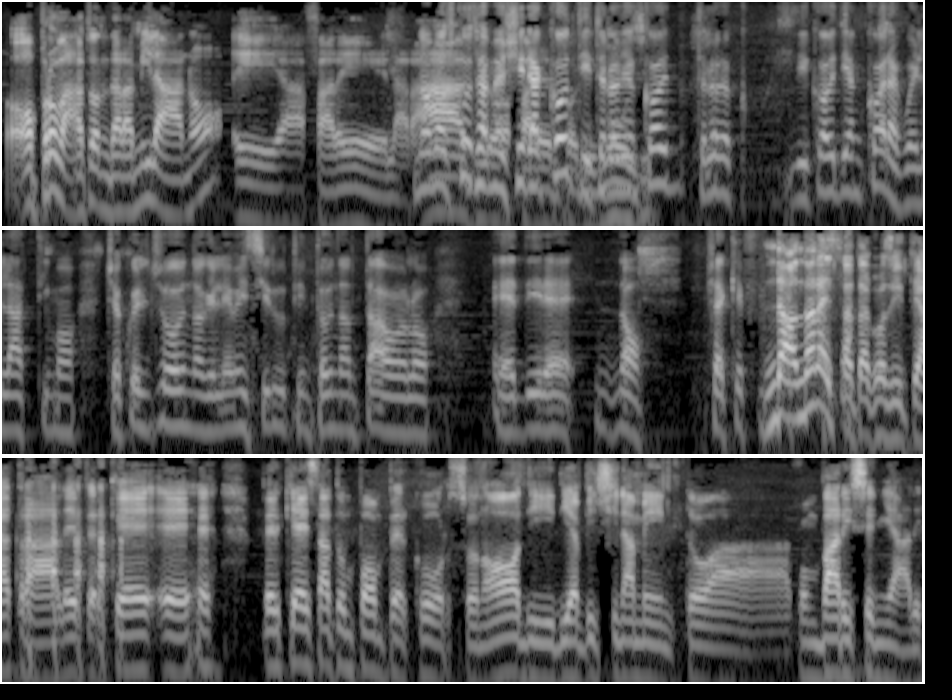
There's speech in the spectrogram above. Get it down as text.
ho provato ad andare a Milano e a fare la radio No, ma scusami, a ci racconti, te lo, ricordi, te lo ricordi ancora quell'attimo, cioè quel giorno che li hai messi tutti intorno a un tavolo e a dire no, cioè che... No, non è stata così teatrale perché, eh, perché è stato un po' un percorso no, di, di avvicinamento a- con vari segnali.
